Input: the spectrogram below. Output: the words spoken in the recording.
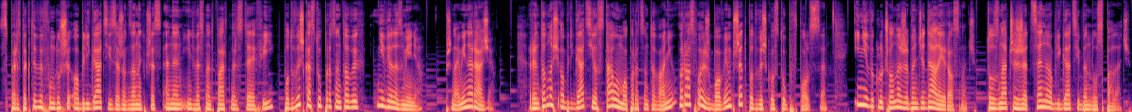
Z perspektywy funduszy obligacji zarządzanych przez NN Investment Partners TFI, podwyżka stóp procentowych niewiele zmienia, przynajmniej na razie. Rentowność obligacji o stałym oprocentowaniu rosła już bowiem przed podwyżką stóp w Polsce i niewykluczone, że będzie dalej rosnąć. To znaczy, że ceny obligacji będą spadać.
